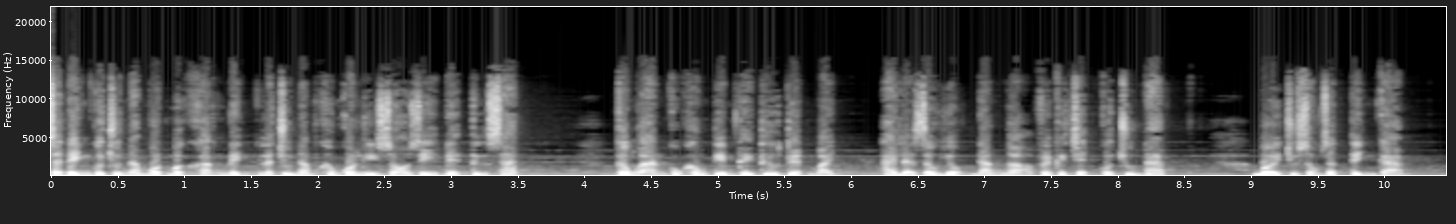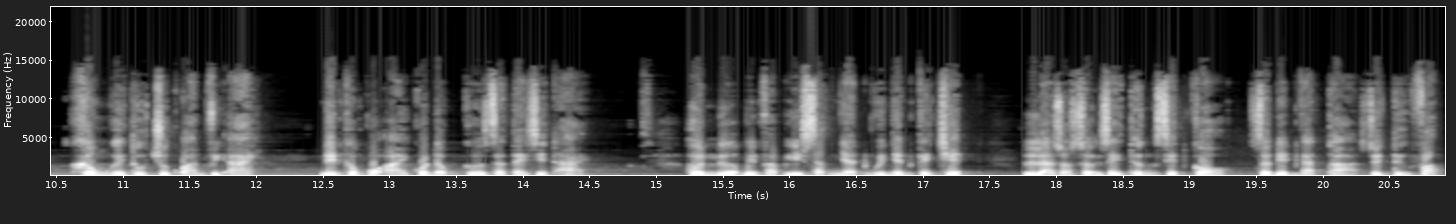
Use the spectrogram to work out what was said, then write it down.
Gia đình của chú Nam một mực khẳng định là chú Nam không có lý do gì để tự sát. Công an cũng không tìm thấy thư tuyệt mệnh Hay là dấu hiệu đáng ngờ về cái chết của chú Nam. Bởi chú sống rất tình cảm, Không gây thù chuốc oán với ai, Nên không có ai có động cơ ra tay giết hại. Hơn nữa bên pháp y xác nhận nguyên nhân cái chết Là do sợi dây thừng xiết cổ Dẫn đến ngạt thở rồi tử vong.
